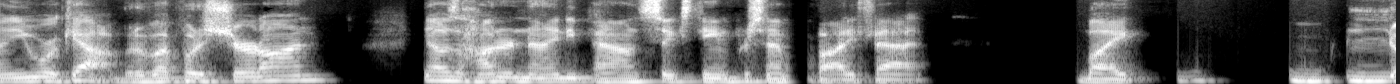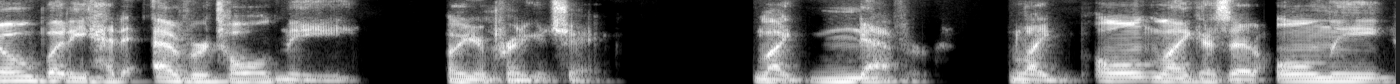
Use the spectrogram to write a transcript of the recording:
uh, you work out." But if I put a shirt on, you know, I was 190 pounds, 16 percent body fat. Like nobody had ever told me, "Oh, you're in pretty good shape." Like never. Like on, like I said, only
